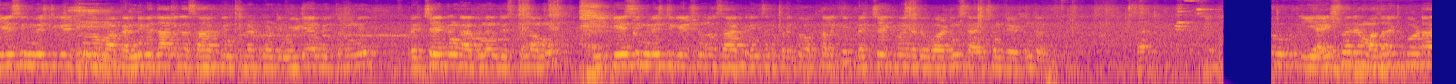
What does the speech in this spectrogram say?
కేసు ఇన్వెస్టిగేషన్లో మాకు అన్ని విధాలుగా సహకరించినటువంటి మీడియా మిత్రుల్ని ప్రత్యేకంగా అభినందిస్తున్నాము. ఈ కేసు ఇన్వెస్టిగేషన్లో సహకరించిన ప్రతి ఒక్కరికి ప్రత్యేకమైన రివార్డుని శాంక్షన్ చేయడం జరుగుతుంది. ఈ ఐశ్వర్య మదర్కి కూడా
